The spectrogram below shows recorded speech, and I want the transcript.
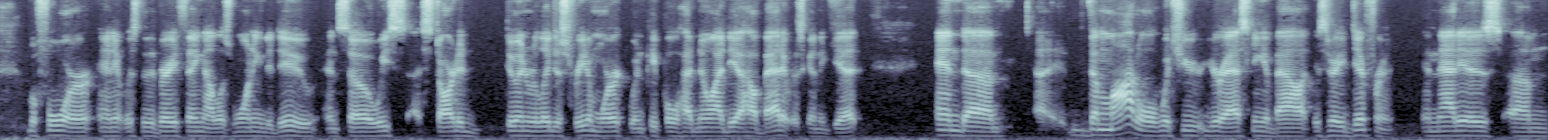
before, and it was the very thing I was wanting to do. And so we started doing religious freedom work when people had no idea how bad it was going to get, and um, uh, the model which you, you're asking about is very different, and that is, um,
